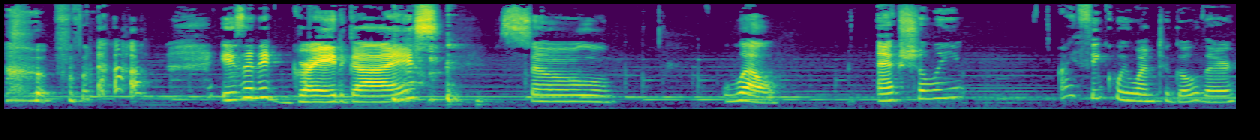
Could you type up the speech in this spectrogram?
Isn't it great, guys? so, well, actually, I think we want to go there.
